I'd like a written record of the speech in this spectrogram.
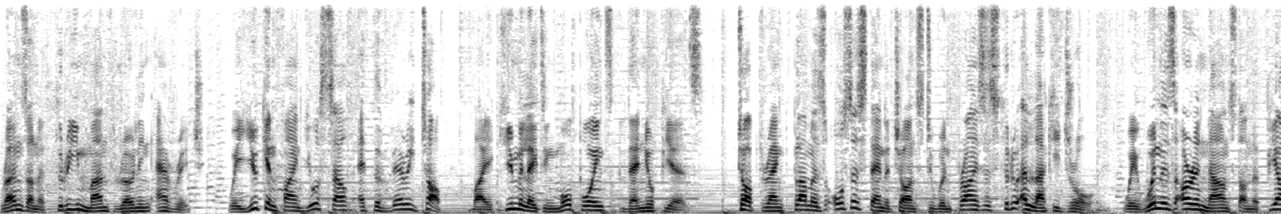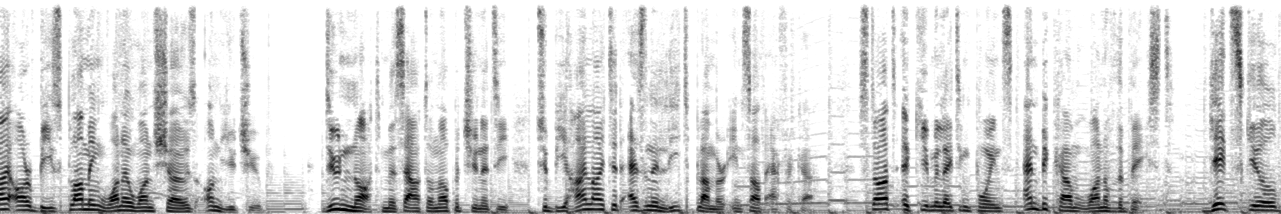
runs on a three month rolling average, where you can find yourself at the very top by accumulating more points than your peers. Top ranked plumbers also stand a chance to win prizes through a lucky draw, where winners are announced on the PIRB's Plumbing 101 shows on YouTube. Do not miss out on the opportunity to be highlighted as an elite plumber in South Africa. Start accumulating points and become one of the best. Get skilled,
